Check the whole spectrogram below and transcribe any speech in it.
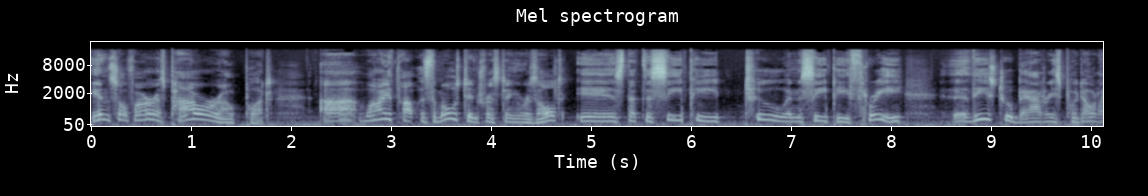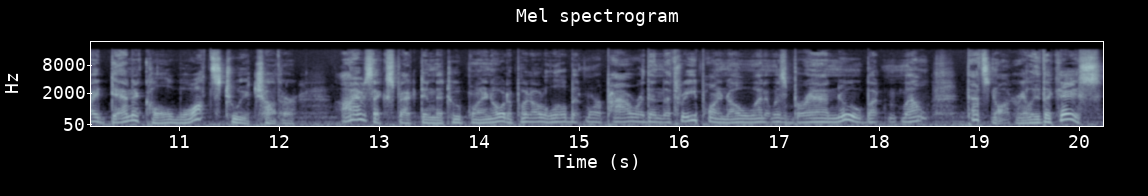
Insofar as power output, uh, what I thought was the most interesting result is that the CP2 and the CP3, uh, these two batteries put out identical watts to each other. I was expecting the 2.0 to put out a little bit more power than the 3.0 when it was brand new, but well, that's not really the case.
